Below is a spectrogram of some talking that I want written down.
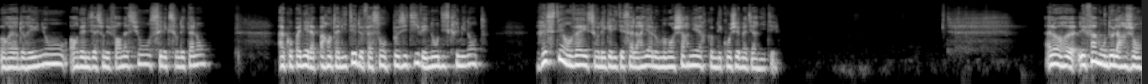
horaires de réunion, organisation des formations, sélection des talents, accompagner la parentalité de façon positive et non discriminante, rester en veille sur l'égalité salariale au moment charnière comme les congés maternité. Alors, euh, les femmes ont de l'argent.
